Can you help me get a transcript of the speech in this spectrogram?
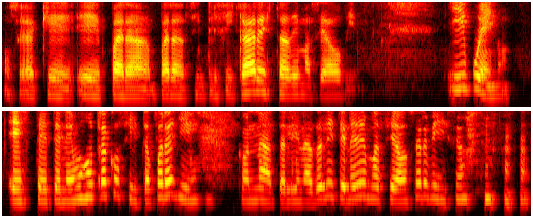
O sea que eh, para, para simplificar está demasiado bien. Y bueno, este, tenemos otra cosita por allí con Natalie. Natalie tiene demasiado servicio,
